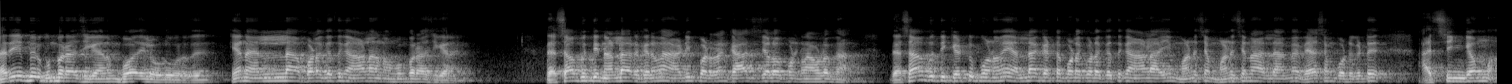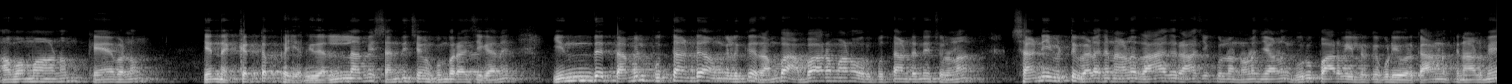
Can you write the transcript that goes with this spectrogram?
நிறைய பேர் கும்பராசிக்காரன் போதையில் விழுவுறது ஏன்னா எல்லா பழக்கத்துக்கும் ஆளான கும்பராசிக்காரன். தசாபுத்தி நல்லா இருக்கிறவன் அடிப்படுறான் காசு செலவு பண்ணுறான் அவ்வளோதான் தசாபுத்தி கெட்டு போனவன் எல்லா கெட்ட பழக்க வழக்கத்துக்கும் ஆளாகி மனுஷன் மனுஷனாக இல்லாமல் வேஷம் போட்டுக்கிட்டு அசிங்கம் அவமானம் கேவலம் என்ன கெட்ட பெயர். இது எல்லாமே சந்திச்சவன் கும்பராசிக்காரன். இந்த தமிழ் புத்தாண்டு அவங்களுக்கு ரொம்ப அபாரமான ஒரு புத்தாண்டுன்னே சொல்லலாம். சனி விட்டு விலகினாலும் ராகு ராசிக்குள்ளே நுழைஞ்சாலும் குரு பார்வையில் இருக்கக்கூடிய ஒரு காரணத்தினாலுமே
